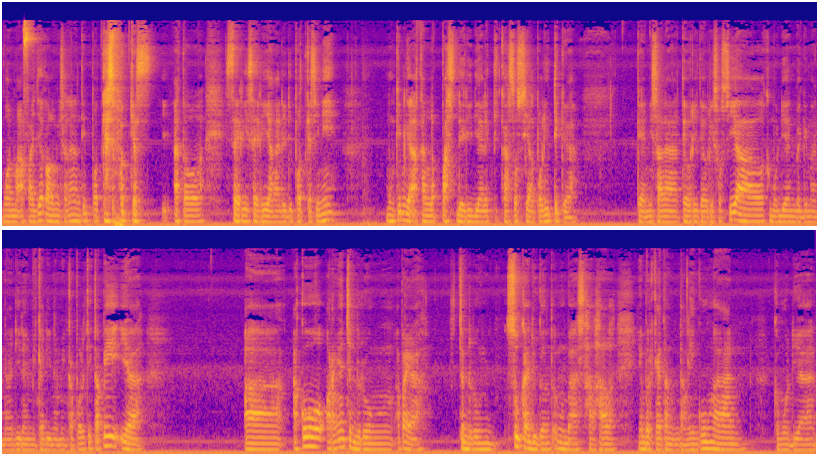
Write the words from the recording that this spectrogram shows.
mohon maaf aja kalau misalnya nanti podcast podcast atau seri-seri yang ada di podcast ini mungkin nggak akan lepas dari dialektika sosial politik ya. Kayak misalnya teori-teori sosial kemudian bagaimana dinamika-dinamika politik. Tapi ya uh, aku orangnya cenderung apa ya cenderung suka juga untuk membahas hal-hal yang berkaitan tentang lingkungan kemudian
